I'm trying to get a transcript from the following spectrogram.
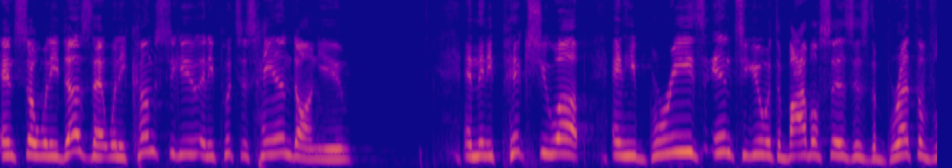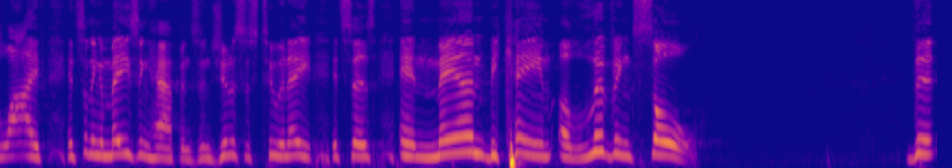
And so when He does that, when He comes to you and He puts His hand on you, and then he picks you up and he breathes into you what the Bible says is the breath of life. And something amazing happens. In Genesis 2 and 8, it says, And man became a living soul. That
